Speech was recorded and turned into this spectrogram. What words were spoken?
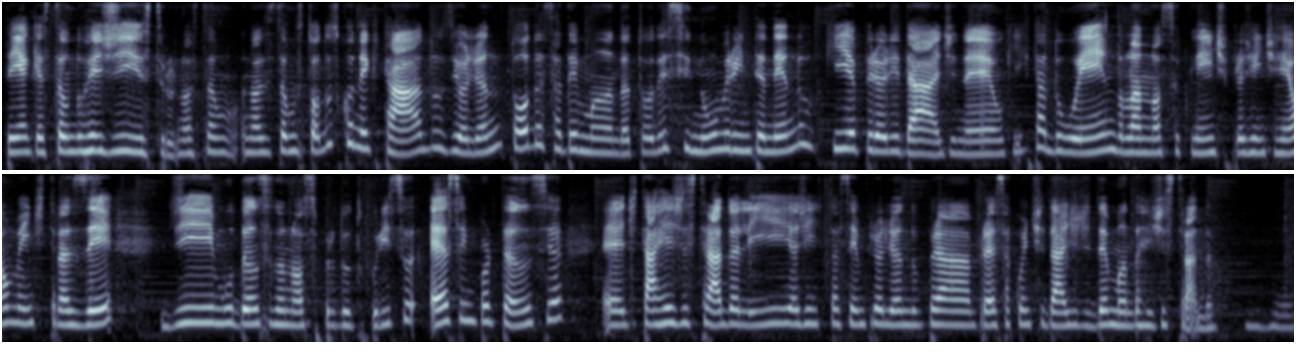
tem a questão do registro. Nós, tam, nós estamos todos conectados e olhando toda essa demanda, todo esse número, entendendo o que é prioridade, né? O que está doendo lá no nosso cliente para a gente realmente trazer de mudança no nosso produto. Por isso, essa importância é, de estar tá registrado ali, a gente está sempre olhando para essa quantidade de demanda registrada. Uhum.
